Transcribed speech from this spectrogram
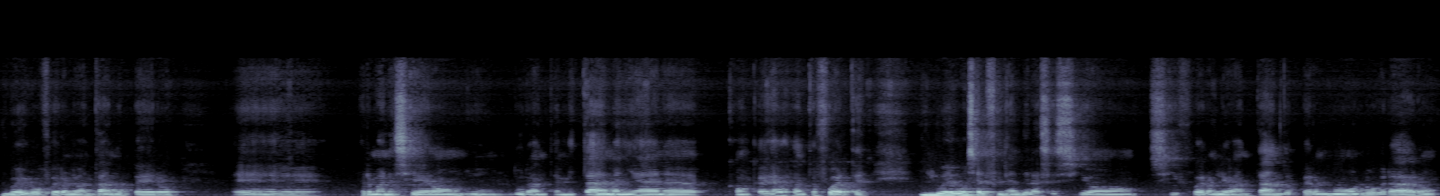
luego fueron levantando, pero eh, permanecieron durante mitad de mañana con caídas bastante fuertes luego hacia el final de la sesión sí fueron levantando, pero no lograron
